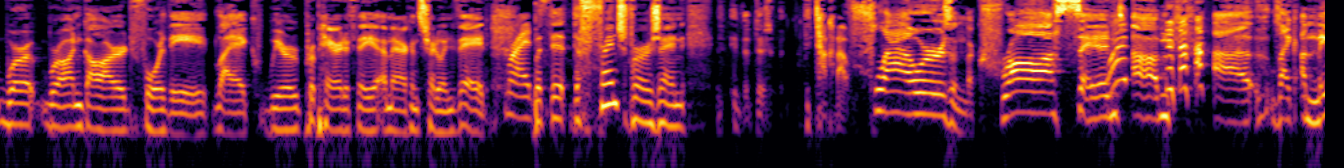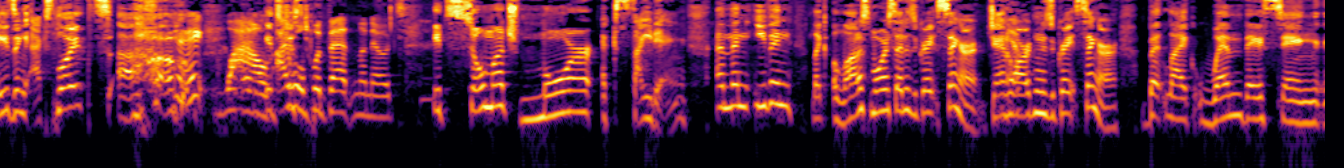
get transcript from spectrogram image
we're we're on guard for the like we're prepared if the Americans try to invade. Right. But the the French version, there's- they talk about flowers and the cross and um uh like amazing exploits. Uh, Okay. Wow. it's I will put that in the notes. it's so much more exciting. And then even like Alanis Morissette is a great singer. Jann Yep. Arden is a great singer. But like when they sing,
